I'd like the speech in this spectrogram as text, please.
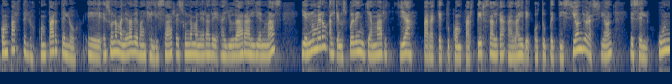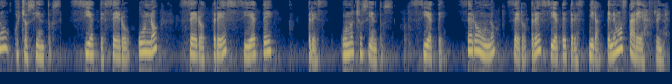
compártelo, compártelo. Eh, es una manera de evangelizar, es una manera de ayudar a alguien más. Y el número al que nos pueden llamar ya para que tu compartir salga al aire o tu petición de oración es el 1-800-701-0373. 1-800-701-0373. Mira, tenemos tarea, Rina.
